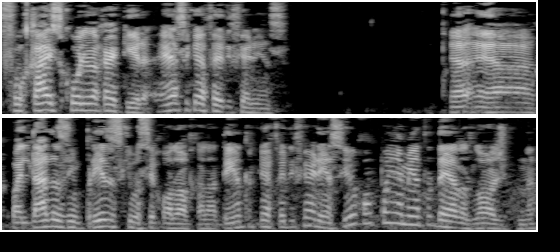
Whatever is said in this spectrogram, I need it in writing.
focar a escolha da carteira. Essa que é a diferença. É, é, a qualidade das empresas que você coloca lá dentro que é a diferença. E o acompanhamento delas, lógico, né?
